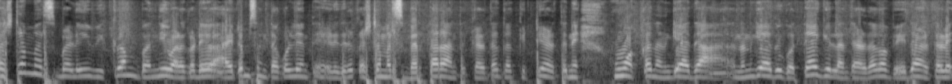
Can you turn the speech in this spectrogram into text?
ಕಸ್ಟಮರ್ಸ್ ಬಳಿ ವಿಕ್ರಮ್, ಬನ್ನಿ, ಒಳಗಡೆ ಐಟಮ್ಸನ್ನು ತಗೊಳ್ಳಿ ಅಂತ ಹೇಳಿದರೆ ಕಸ್ಟಮರ್ಸ್ ಬರ್ತಾರಾ ಅಂತ ಕೇಳಿದಾಗ ಕಿಟ್ಟಿ ಹೇಳ್ತಾನೆ, ಹ್ಞೂ ಅಕ್ಕ, ನನಗೆ ಅದು ನನಗೆ ಅದು ಗೊತ್ತೇ ಆಗಿಲ್ಲ ಅಂತ ಹೇಳಿದಾಗ ವೇದ ಹೇಳ್ತಾಳೆ,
